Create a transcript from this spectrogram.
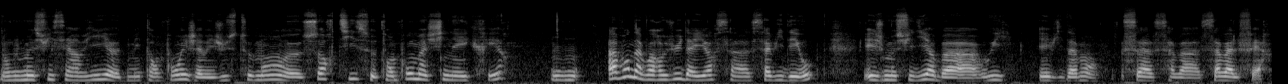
donc je me suis servi euh, de mes tampons et j'avais justement euh, sorti ce tampon machine à écrire avant d'avoir vu d'ailleurs sa, vidéo et je me suis dit ah bah oui évidemment ça, ça, va, ça va le faire.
